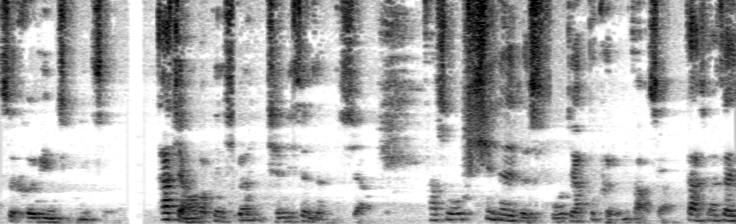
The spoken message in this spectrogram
是和平主义者，他讲的话跟跟前一阵子很像。他说，现在的国家不可能打仗，大家在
